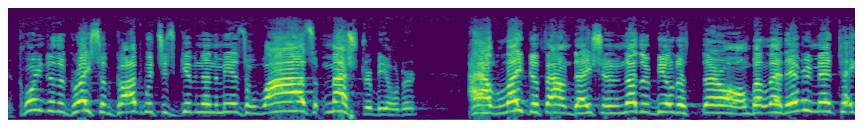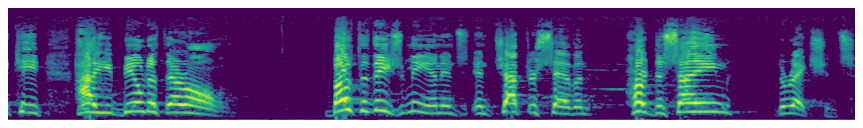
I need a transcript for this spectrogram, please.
According to the grace of God, which is given unto me as a wise master builder, I have laid the foundation, another buildeth thereon. But let every man take heed how he buildeth thereon. Both of these men in, in chapter 7 heard the same directions.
